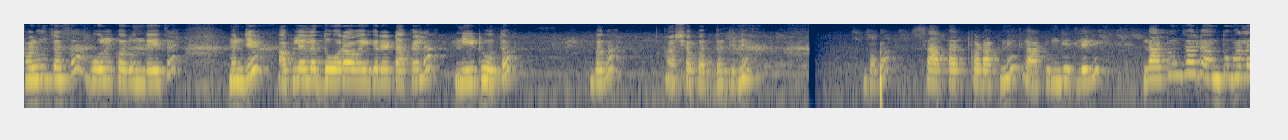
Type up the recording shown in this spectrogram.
हळूच असं होल करून द्यायचा. म्हणजे आपल्याला दोरा वगैरे टाकायला नीट होतं. बघा अशा पद्धतीने. बघा सात आठ कडाकणी लाटून घेतलेली. लाटून झालं आणि तुम्हाला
